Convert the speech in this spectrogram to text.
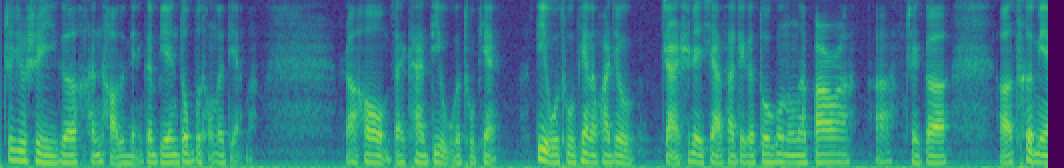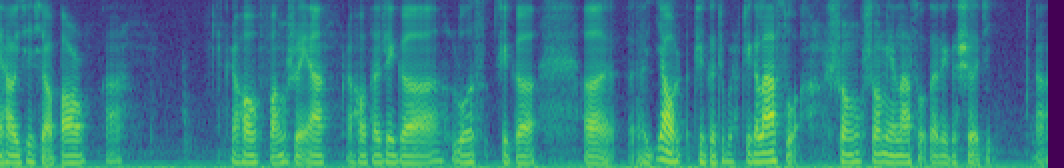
这就是一个很好的点，跟别人都不同的点嘛。然后我们再看第五个图片，第五个图片的话就展示了一下它这个多功能的包啊啊，这个呃侧面还有一些小包啊，然后防水啊，然后它这个螺丝这个呃呃钥这个这不这个拉锁啊，双双面拉锁的这个设计啊，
